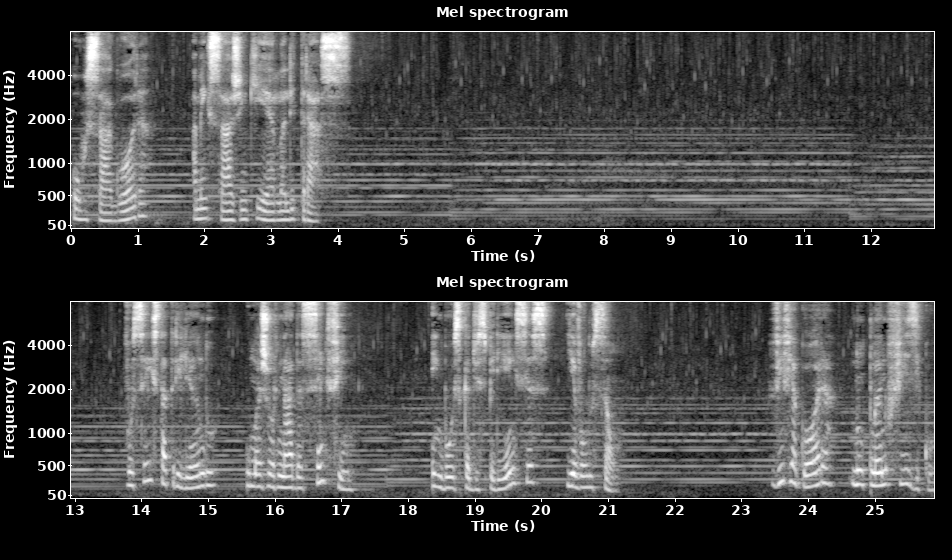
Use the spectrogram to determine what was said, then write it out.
Ouça agora a mensagem que ela lhe traz. Você está trilhando uma jornada sem fim, em busca de experiências e evolução. Vive agora num plano físico,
